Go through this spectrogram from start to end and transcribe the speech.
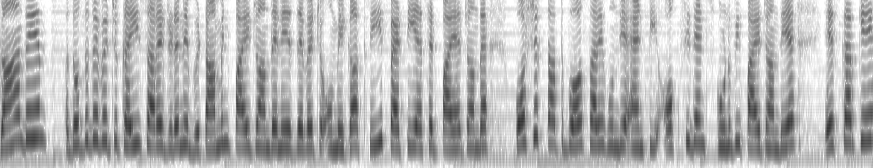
ਗਾਂ ਦੇ ਦੁੱਧ ਦੇ ਵਿੱਚ ਕਈ ਸਾਰੇ ਜਿਹੜੇ ਨੇ ਵਿਟਾਮਿਨ ਪਾਏ ਜਾਂਦੇ ਨੇ, ਇਸ ਦੇ ਵਿੱਚ ਓਮੇਗਾ 3 ਫੈਟੀ ਐਸਿਡ ਪਾਇਆ ਜਾਂਦਾ ਹੈ ਪੋਸ਼ਕ ਤੱਤ ਬਹੁਤ ਸਾਰੇ ਹੁੰਦੇ ਆ, ਐਂਟੀਆਕਸੀਡੈਂਟਸ ਗੁਣ ਵੀ ਪਾਏ ਜਾਂਦੇ ਆ। ਇਸ ਕਰਕੇ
